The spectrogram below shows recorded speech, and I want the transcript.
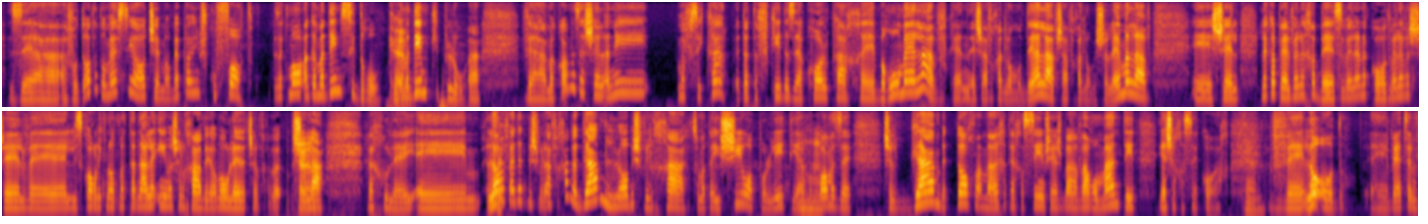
זה העבודות הדומסטיות שהן הרבה פעמים שקופות. זה כמו, הגמדים סידרו, כן. הגמדים קיפלו. והמקום הזה של אני מפסיקה את התפקיד הזה הכל כך uh, ברור מאליו, כן? שאף אחד לא מודה עליו, שאף אחד לא משלם עליו, uh, של לקפל ולכבס ולנקות ולבשל ולזכור לקנות מתנה לאימא שלך ביום ההולדת שלך, כן. שלה וכולי. Um, לא זה- עובדת בשביל אף אחד וגם לא בשבילך, זאת אומרת, האישי או הפוליטי, המקום הזה של גם בתוך מערכת היחסים שיש בה אהבה רומנטית, יש יחסי כוח. כן. ולא עוד. אה, בעצם,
